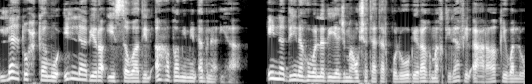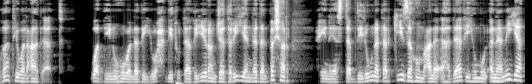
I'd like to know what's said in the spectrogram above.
لا تحكم إلا برأي السواد الأعظم من أبنائها. إن الدين هو الذي يجمع شتات القلوب رغم اختلاف الأعراق واللغات والعادات. والدين هو الذي يحدث تغييرا جذريا لدى البشر حين يستبدلون تركيزهم على أهدافهم الأنانية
